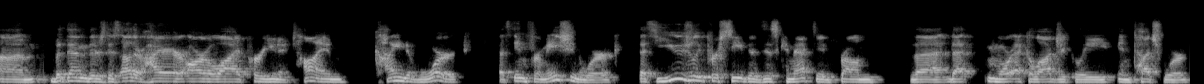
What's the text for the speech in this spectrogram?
Um, but then there's this other higher ROI per unit time kind of work that's information work that's usually perceived as disconnected from that, that more ecologically in touch work.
